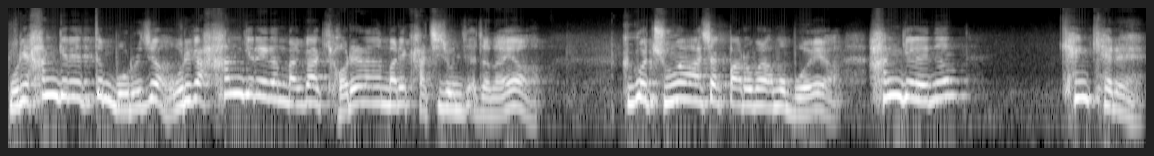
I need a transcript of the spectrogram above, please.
우리 한결의 뜻 모르죠? 우리가 한결애라는 말과 결애라는 말이 같이 존재하잖아요. 그거 중앙아시아 발음을 하면 뭐예요? 한결애는 캔케레,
